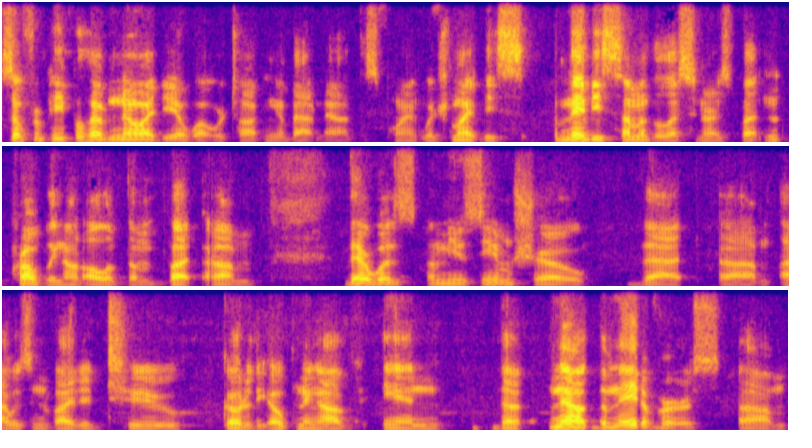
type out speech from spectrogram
So for people who have no idea what we're talking about now at this point, which might be maybe some of the listeners, but probably not all of them, but um, there was a museum show that um, I was invited to go to the opening of in the now the metaverse. Um,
